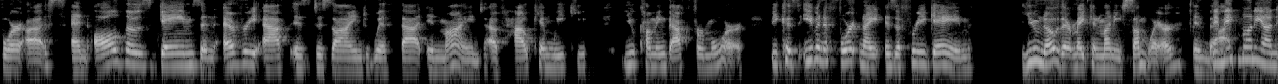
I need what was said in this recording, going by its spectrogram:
for us. And all those games and every app is designed with that in mind of how can we keep you coming back for more because even if Fortnite is a free game, you know they're making money somewhere in that. They make money on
